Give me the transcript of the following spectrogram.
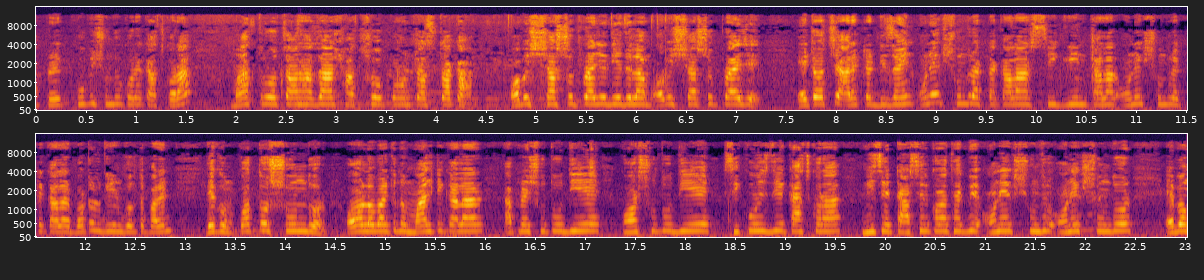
আপনার খুবই সুন্দর করে কাজ করা। মাত্র চার হাজার সাতশো পঞ্চাশ টাকা। অবিশ্বাস্য প্রাইজে দিয়ে দিলাম, অবিশ্বাস্য প্রাইজে এটা হচ্ছে আরেকটা ডিজাইন, অনেক সুন্দর একটা কালার, সি গ্রিন কালার, অনেক সুন্দর একটা কালার, বটল গ্রিন বলতে পারেন। দেখুন, কত সুন্দর অল ওভার কিন্তু মাল্টি কালার আপনার সুতো দিয়ে কর সুতো দিয়ে সিকোয়েন্স দিয়ে কাজ করা, নিচে টার্সেল করা থাকবে, অনেক সুন্দর অনেক সুন্দর। এবং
